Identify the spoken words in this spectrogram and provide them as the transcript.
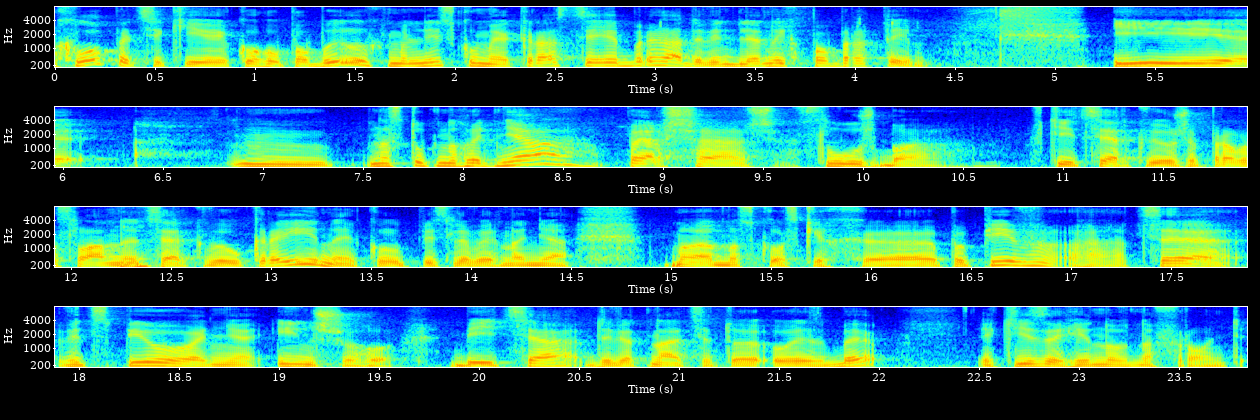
хлопець, якого побили в Хмельницькому, якраз цієї бригади, він для них побратим. І наступного дня перша ж служба в тій церкві, уже православної церкви України, коли після вигнання московських е, попів, е, це відспівування іншого бійця 19-ї ОСБ. Який загинув на фронті.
